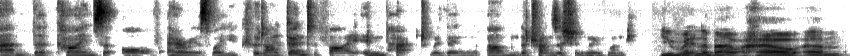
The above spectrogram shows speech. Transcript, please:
and the kinds of areas where you could identify impact within um, the transition movement. You've written about how um,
